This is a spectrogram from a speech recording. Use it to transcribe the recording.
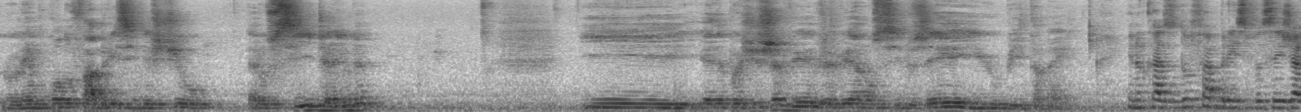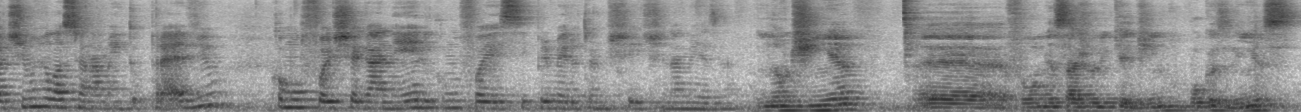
Eu lembro quando o Fabrício investiu, era o CID ainda, e, e depois disso já, veio, já vieram os E e o B também. E no caso do Fabrício, vocês já tinham um relacionamento prévio? Como foi chegar nele? Como foi esse primeiro term sheet na mesa? Não tinha. É, foi uma mensagem no LinkedIn com poucas linhas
